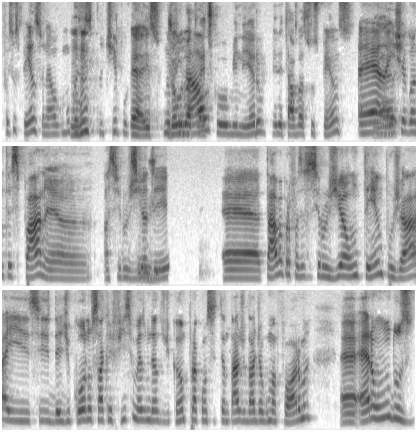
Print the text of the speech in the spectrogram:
Foi suspenso, né? Alguma coisa uhum. assim do tipo. É, isso. No jogo final. do Atlético Mineiro, ele estava suspenso. É, né? aí chegou a antecipar, né? A, a cirurgia, cirurgia. dele. É, tava para fazer essa cirurgia há um tempo já e se dedicou no sacrifício mesmo dentro de campo para tentar ajudar de alguma forma é, era um dos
